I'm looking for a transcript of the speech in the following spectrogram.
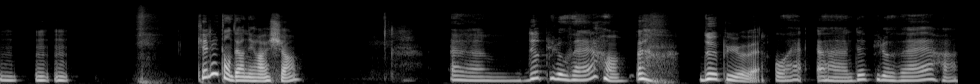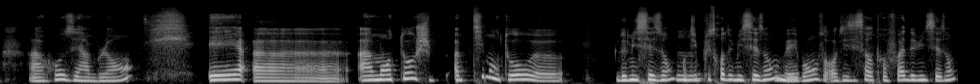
Mm, mm, mm. Quel est ton dernier achat? Deux pulls verts. Depuis le verre. Ouais, euh, deux pulls verts, un rose et un blanc, et euh, un manteau, un petit manteau euh, demi-saison. On Mhm. dit plus trop demi-saison, Mhm. mais bon, on disait ça autrefois, demi-saison.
